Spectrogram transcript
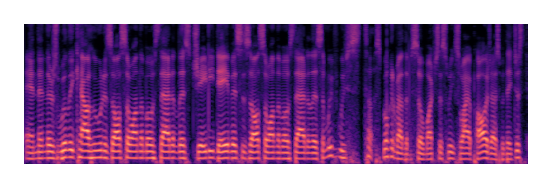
And then there's Willie Calhoun is also on the most added list. J.D. Davis is also on the most added list, and we've we've st- spoken about them so much this week, so I apologize, but they just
